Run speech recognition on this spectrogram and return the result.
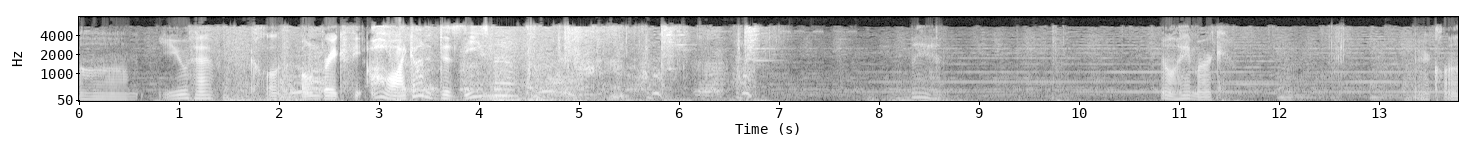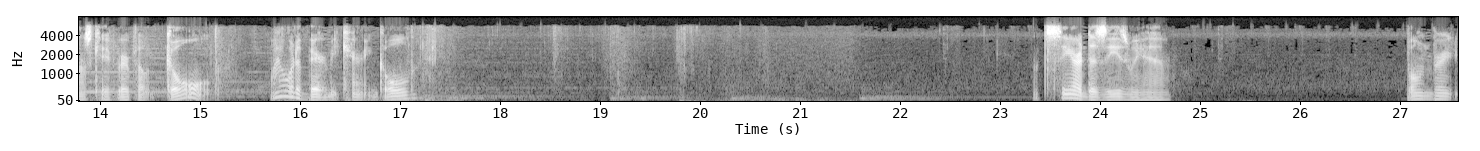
Um, you have bone break feet. Oh, I got a disease now. Oh, hey, Mark. Bear claws, cave bear pelt, gold. Why would a bear be carrying gold? Let's see our disease we have. Bone break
